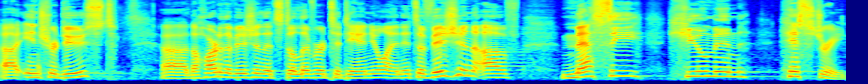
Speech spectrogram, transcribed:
uh, introduced. Uh, the heart of the vision that's delivered to Daniel, and it's a vision of messy human history.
